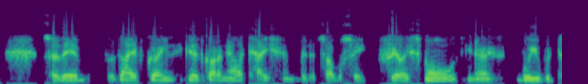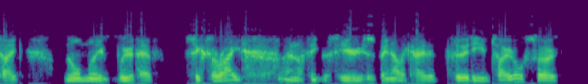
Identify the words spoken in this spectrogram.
So they've they've got, they've got an allocation, but it's obviously fairly small. You know, we would take normally we would have six or eight, and I think the series has been allocated 30 in total. So,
